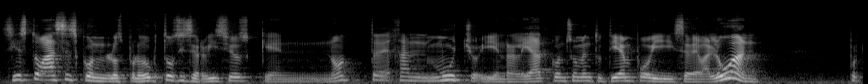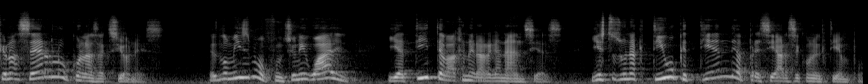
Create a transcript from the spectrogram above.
Si esto haces con los productos y servicios que no te dejan mucho y en realidad consumen tu tiempo y se devalúan, ¿por qué no hacerlo con las acciones? Es lo mismo, funciona igual y a ti te va a generar ganancias. Y esto es un activo que tiende a apreciarse con el tiempo.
